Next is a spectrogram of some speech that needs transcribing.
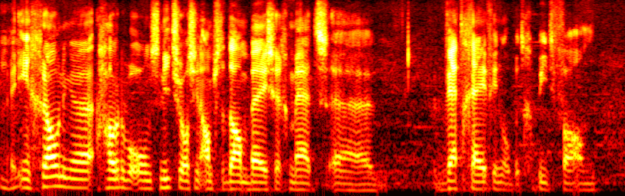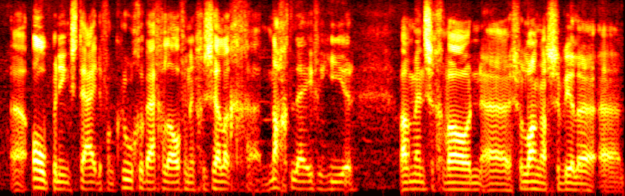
Mhm. In Groningen houden we ons niet zoals in Amsterdam bezig met eh, wetgeving op het gebied van eh, openingstijden van kroegen. Wij geloven in een gezellig eh, nachtleven hier, waar mensen gewoon, zolang als ze willen, ehm,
